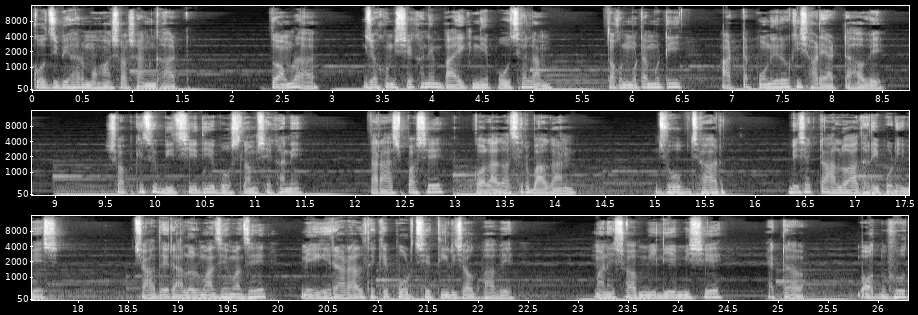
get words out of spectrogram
কোচবিহার মহাশ্মশান ঘাট। তো আমরা যখন সেখানে বাইক নিয়ে পৌঁছালাম, তখন মোটামুটি আটটা পনেরো কি সাড়ে আটটা হবে। সব কিছু বিছিয়ে দিয়ে বসলাম সেখানে। তার আশপাশে কলা গাছের বাগান ঝোপঝাড় বেশ একটা আলো আধারি পরিবেশ। চাঁদের আলোর মাঝে মাঝে মেঘের আড়াল থেকে পড়ছে তির্যকভাবে মানে সব মিলিয়ে মিশিয়ে একটা অদ্ভুত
